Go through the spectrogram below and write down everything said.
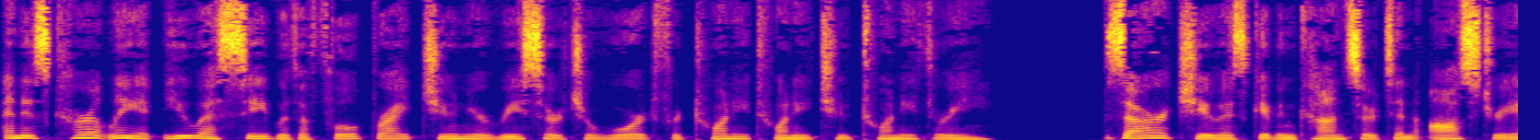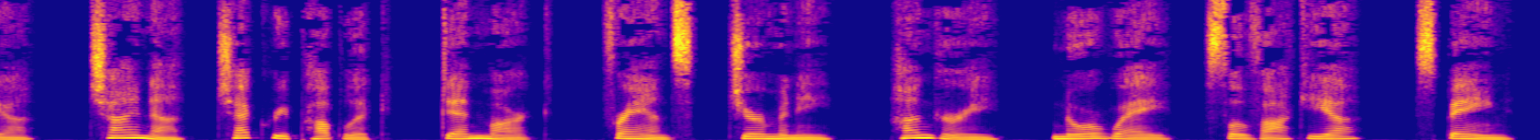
and is currently at USC with a Fulbright Junior Research Award for 2022 23. Zarczył has given concerts in Austria, China, Czech Republic, Denmark, France, Germany, Hungary, Norway, Slovakia, Spain,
